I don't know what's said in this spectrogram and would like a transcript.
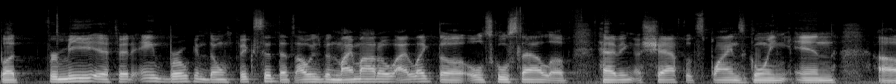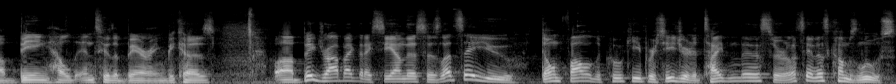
But for me, if it ain't broken, don't fix it. That's always been my motto. I like the old school style of having a shaft with splines going in, uh, being held into the bearing. Because a big drawback that I see on this is, let's say you don't follow the kooky procedure to tighten this, or let's say this comes loose.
